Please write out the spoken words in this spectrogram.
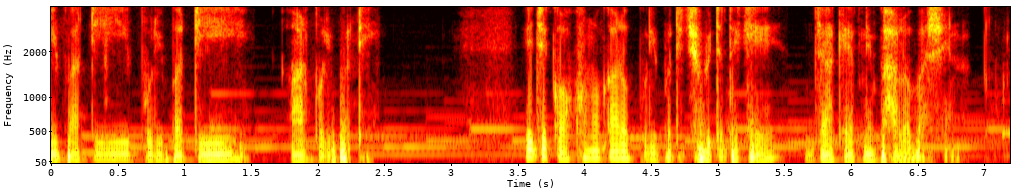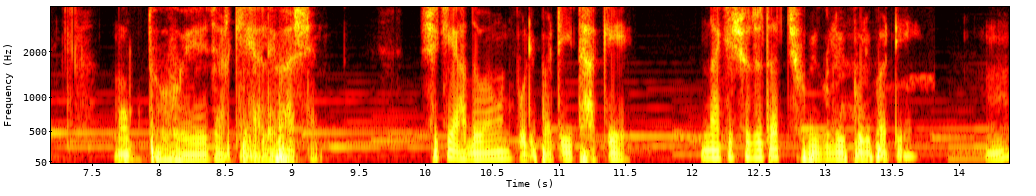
পরিপাটি পরিপাটি আর পরিপাটি। এই যে কখনো কারও পরিপাটি ছবিটা দেখে যাকে আপনি ভালোবাসেন, মুগ্ধ হয়ে যার খেয়ালে ভাসেন, সে কি আদৌ এমন পরিপাটিই থাকে? নাকি শুধু তার ছবিগুলোই পরিপাটি? হুম?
